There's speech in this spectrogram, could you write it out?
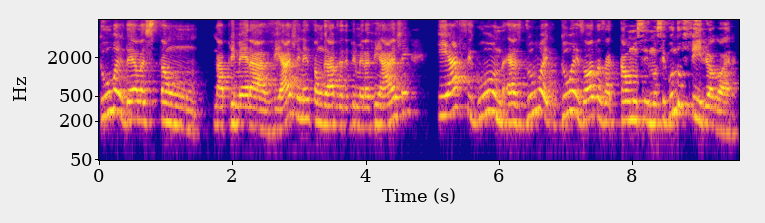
duas delas estão na primeira viagem, né? Estão grávidas de primeira viagem e a segunda, as duas, duas outras estão no, no segundo filho agora.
